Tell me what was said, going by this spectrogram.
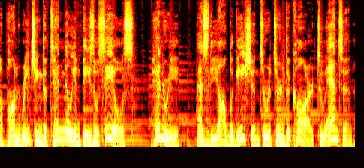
Upon reaching the 10 million peso sales, Henry has the obligation to return the car to Anton.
